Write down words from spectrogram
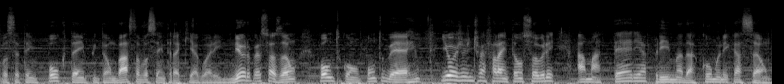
você tem pouco tempo, então basta você entrar aqui agora em Neuropersuasão persuasão.com.br e hoje a gente vai falar então sobre a matéria-prima da comunicação,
